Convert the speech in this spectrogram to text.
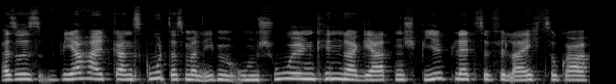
Also es wäre halt ganz gut, dass man eben um Schulen, Kindergärten, Spielplätze vielleicht sogar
